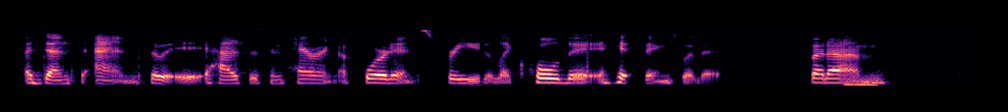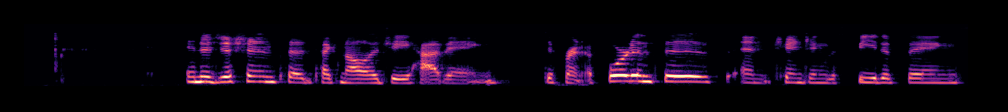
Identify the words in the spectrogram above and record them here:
a dense end. So it has this inherent affordance for you to like hold it and hit things with it. But um, mm-hmm. in addition to technology having different affordances and changing the speed of things,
